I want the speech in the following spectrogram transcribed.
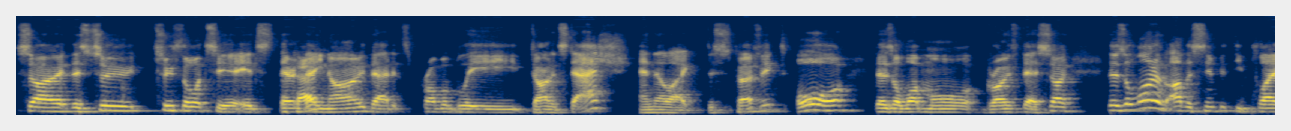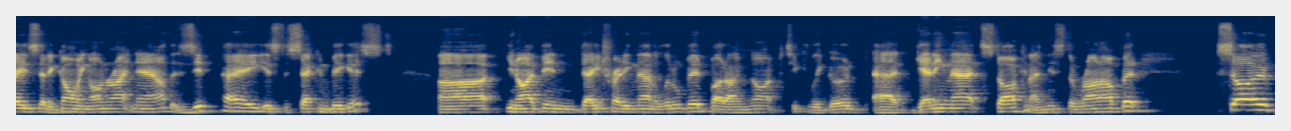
So there's two two thoughts here. It's okay. they know that it's probably done its dash, and they're like, "This is perfect," or there's a lot more growth there. So there's a lot of other sympathy plays that are going on right now. The Zip Pay is the second biggest. Uh, you know, I've been day trading that a little bit, but I'm not particularly good at getting that stock and I missed the run up. But so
